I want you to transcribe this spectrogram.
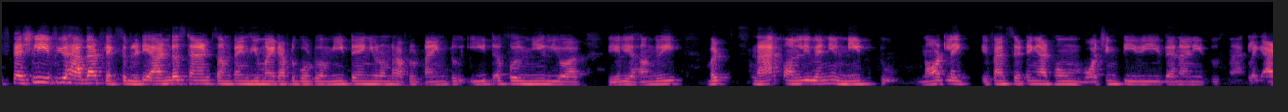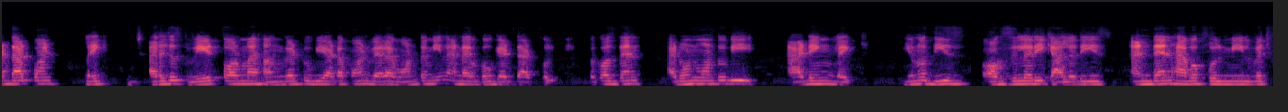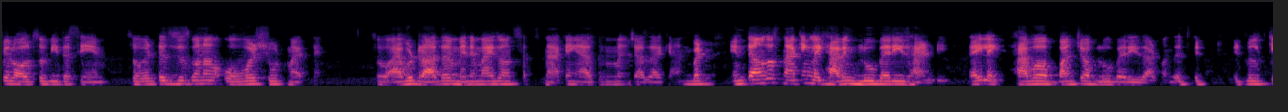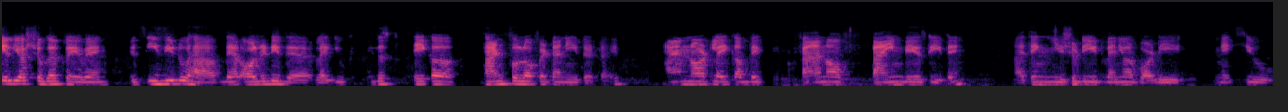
especially if you have that flexibility. I understand sometimes you might have to go to a meeting, you don't have to time to eat a full meal, you are really hungry, but snack only when you need to. Not like if I'm sitting at home watching TV, then I need to snack. Like at that point, like I'll just wait for my hunger to be at a point where I want a meal and I'll go get that full meal. Because then I don't want to be adding like you know these auxiliary calories and then have a full meal which will also be the same. So it is just gonna overshoot my thing. So i would rather minimize on snacking as much as i can. But in terms of snacking like having blueberries handy right? Like have a bunch of blueberries at once. It, it, it will kill your sugar craving. It's easy to have. They're already there. Like you just take a handful of it and eat it right? I am not like a big fan of time based eating. I think you should eat when your body makes you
